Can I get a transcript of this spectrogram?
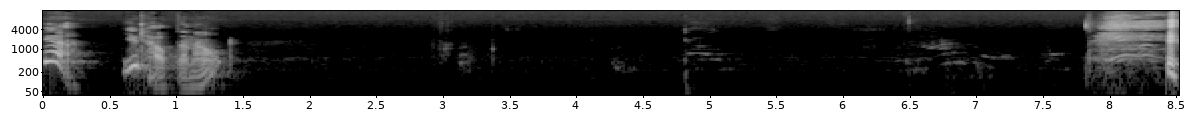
Yeah, you'd help them out.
